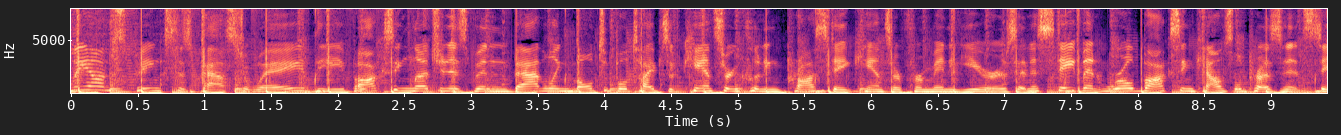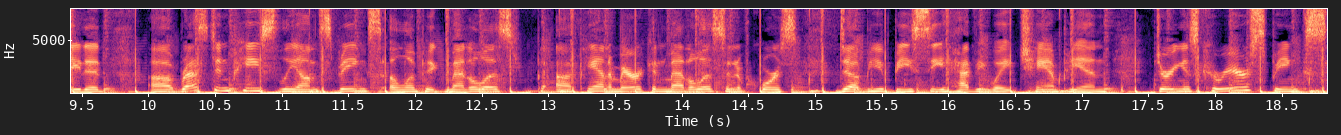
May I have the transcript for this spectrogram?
Leon Spinks has passed away. The boxing legend has been battling multiple types of cancer, including prostate cancer, for many years. In a statement, World Boxing Council president stated, uh, Rest in peace, Leon Spinks, Olympic medalist, uh, Pan American medalist, and of course, WBC heavyweight champion. During his career, Spinks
